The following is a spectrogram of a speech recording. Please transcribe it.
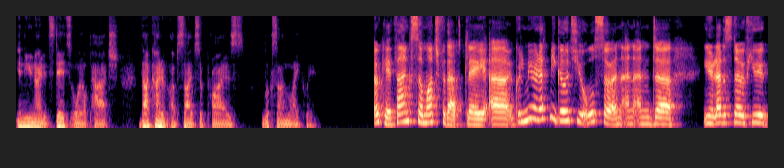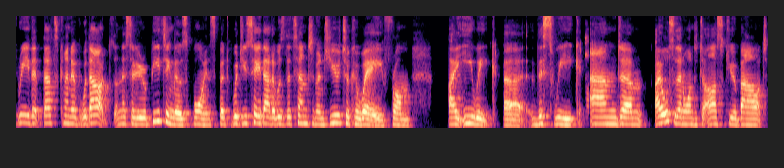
in the United States oil patch. That kind of upside surprise looks unlikely. Okay, thanks so much for that, Clay. Uh, Gulmira, let me go to you also and and and uh, you know let us know if you agree that that's kind of without necessarily repeating those points, but would you say that it was the sentiment you took away from IE Week uh, this week. And um, I also then wanted to ask you about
